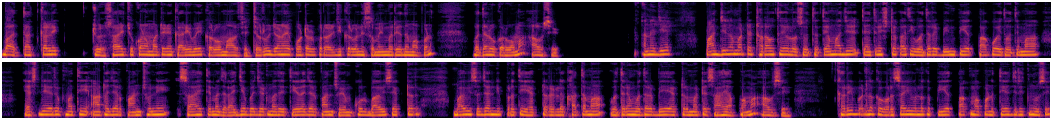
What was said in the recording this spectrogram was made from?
બાદ તાત્કાલિક સહાય ચૂકવણા માટેની કાર્યવાહી કરવામાં આવશે, જરૂર જણાય પોર્ટલ પર અરજી કરવાની સમય મર્યાદામાં પણ વધારો કરવામાં આવશે. અને જે પાંચ જિલ્લા માટે ઠરાવ થયેલો છે, તો તેમાં જે તેત્રીસ ટકાથી વધારે બિનપિયત પાક હોય, તો તેમાં એસડીઆરએફમાંથી આઠ હજાર પાંચસોની સહાય તેમજ રાજ્ય બજેટમાંથી તેર હજાર પાંચસો એમ કુલ બાવીસ હેક્ટર, બાવીસ હજારની પ્રતિ હેક્ટર એટલે ખાતામાં વધારેમાં વધારે બે હેક્ટર માટે સહાય આપવામાં આવશે. ખરીફ એટલે કે વરસાયું એટલે કે પિયત પાકમાં પણ તે જ રીતનું છે.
